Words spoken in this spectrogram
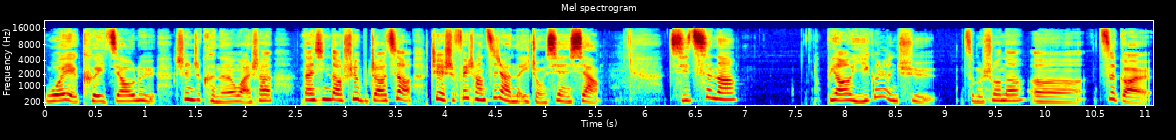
我也可以焦虑，甚至可能晚上担心到睡不着觉，这也是非常自然的一种现象。其次呢，不要一个人去怎么说呢？呃，自个儿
